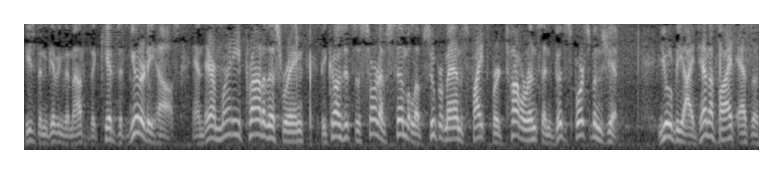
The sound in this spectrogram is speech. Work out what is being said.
He's been giving them out to the kids at Unity House, and they're mighty proud of this ring because it's a sort of symbol of Superman's fight for tolerance and good sportsmanship. You'll be identified as a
